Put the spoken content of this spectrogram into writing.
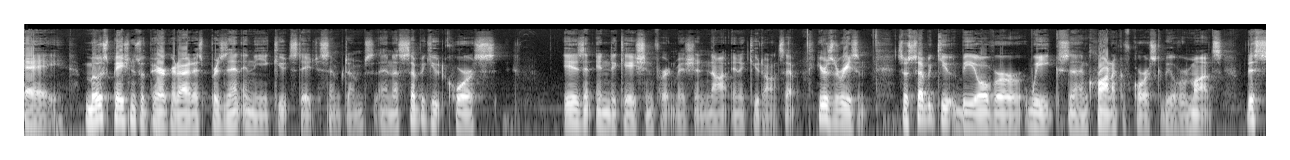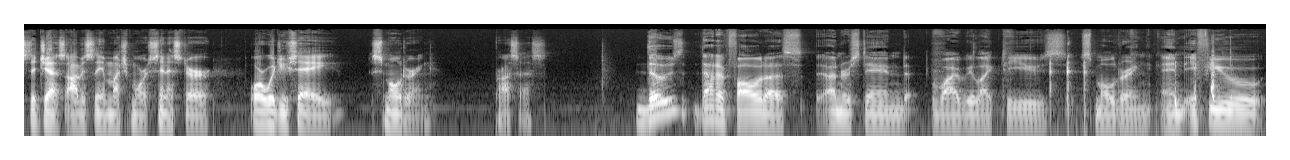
A. Most patients with pericarditis present in the acute stage of symptoms, and a subacute course is an indication for admission, not an acute onset. Here's the reason. So, subacute would be over weeks, and chronic, of course, could be over months. This suggests, obviously, a much more sinister, or would you say, smoldering process. Those that have followed us understand why we like to use smoldering, and if you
